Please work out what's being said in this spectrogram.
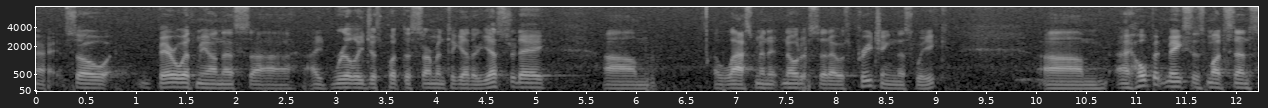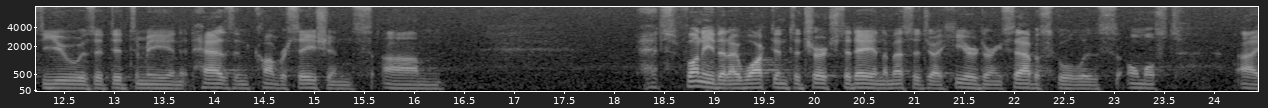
right, so bear with me on this. Uh, I really just put this sermon together yesterday. Um, a last minute notice that I was preaching this week. Um, I hope it makes as much sense to you as it did to me, and it has in conversations. Um, it's funny that I walked into church today and the message I hear during Sabbath school is almost, I,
